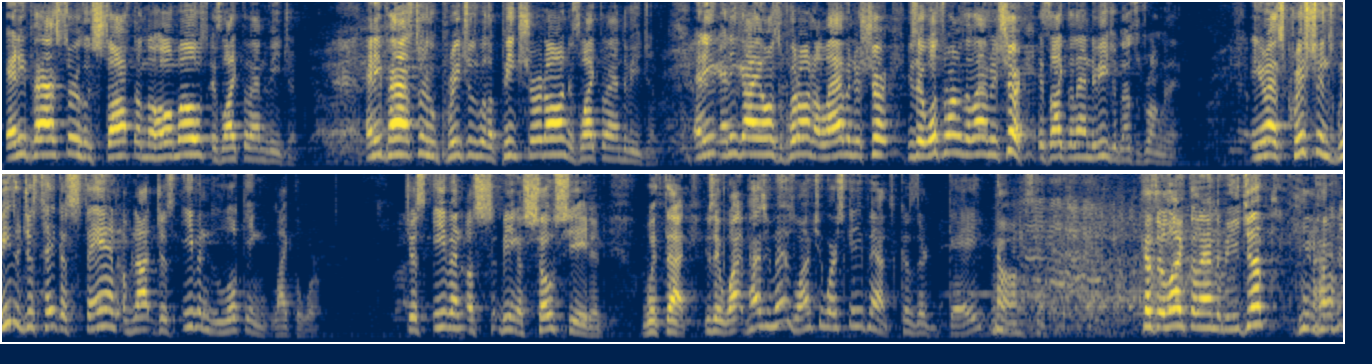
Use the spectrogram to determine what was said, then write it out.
any pastor who's soft on the homos is like the land of Egypt. Any pastor who preaches with a pink shirt on is like the land of Egypt. Any, any guy who wants to put on a lavender shirt, you say, What's wrong with the lavender shirt? It's like the land of Egypt. That's what's wrong with it. And you know, as Christians, we need to just take a stand of not just even looking like the world, just even as, being associated with that. You say, why, Pastor Jimenez, why don't you wear skinny pants? Because they're gay? No, because they're like the land of Egypt, you know?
